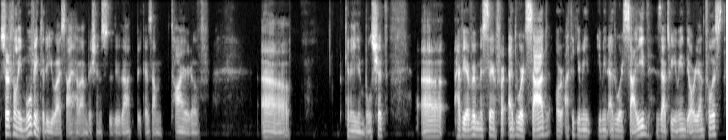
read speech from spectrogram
certainly moving to the US, I have ambitions to do that because I'm tired of uh, Canadian bullshit. Uh, have you ever mistaken for Edward Said, or I think you mean you mean Edward Said? Is that who you mean, the Orientalist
